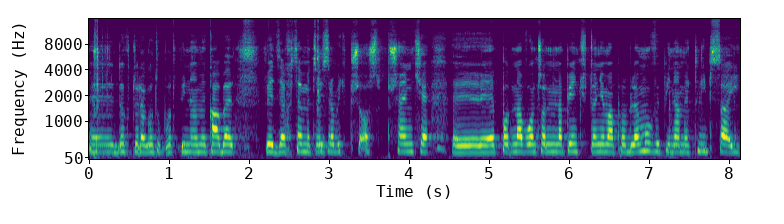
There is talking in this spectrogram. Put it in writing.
e, do którego tu podpinamy kabel, więc jak chcemy coś zrobić przy osprzęcie e, pod na włączonym napięciu, to nie ma problemu, wypinamy clipsa i,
